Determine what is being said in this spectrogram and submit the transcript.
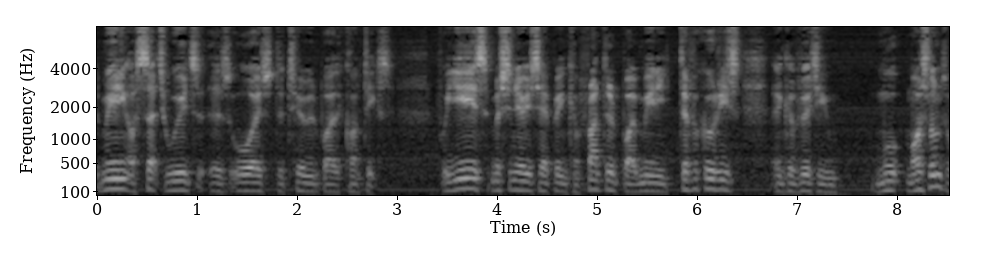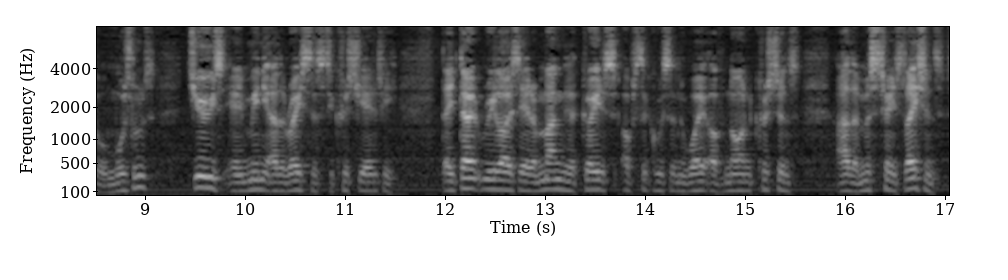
The meaning of such words is always determined by the context. For years, missionaries have been confronted by many difficulties in converting Muslims or Muslims, Jews, and many other races to Christianity. They don't realize that among the greatest obstacles in the way of non Christians are the mistranslations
